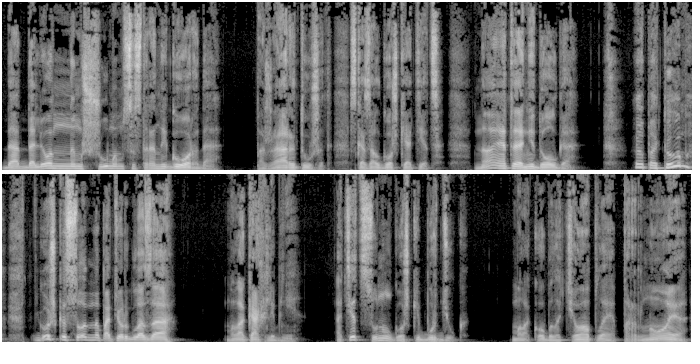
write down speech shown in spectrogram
да отдаленным шумом со стороны города. «Пожары тушат», — сказал Гошке отец, — «но это недолго». А потом Гошка сонно потер глаза. «Молока хлебни». Отец сунул Гошке бурдюк. Молоко было теплое, парное.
